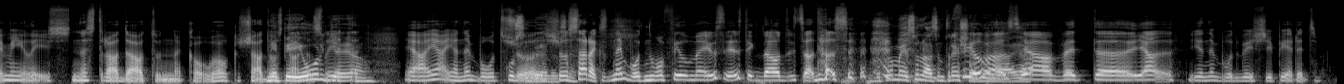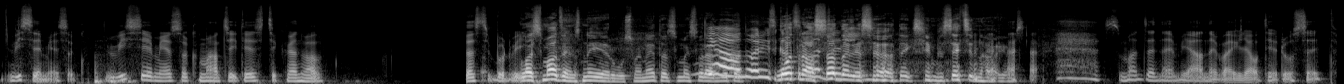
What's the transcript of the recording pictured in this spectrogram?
Emīlijas, nestrādātu ne kaut vēl šādos. Ne lietā- jā. Jā, jā, ja nebūtu šo, Kursabiedrs, šo jā. sarakstu, nebūtu nofilmējusies tik daudz visādās Bet mēs runāsim trešajā filmās. daļā. Jā, bet, jā, ja nebūtu bijis šī pieredze, visiem iesaku. Visiem iesaku mācīties, cik vien vēl. Tas ir burvīgi. Lai smadzenes neierūs, vai ne? Tas mēs varētu Jā, būt nu arī otrās smadzenes. sadaļas, teiksim, secinājums. Smadzenēm jā, nevajag ļaut ierūsēt.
